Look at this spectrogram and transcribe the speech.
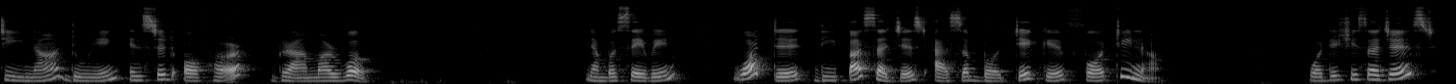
Tina doing instead of her grammar work? Number 7. What did Deepa suggest as a birthday gift for Tina? What did she suggest?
